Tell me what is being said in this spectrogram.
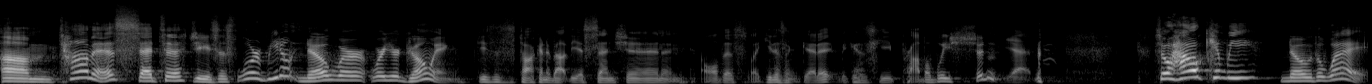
Um, Thomas said to Jesus, Lord, we don't know where, where you're going. Jesus is talking about the ascension and all this. Like, he doesn't get it because he probably shouldn't yet. so, how can we know the way?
